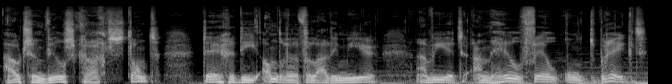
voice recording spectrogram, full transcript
houdt zijn wilskracht stand tegen die andere Vladimir, aan wie het aan heel veel ontbreekt,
